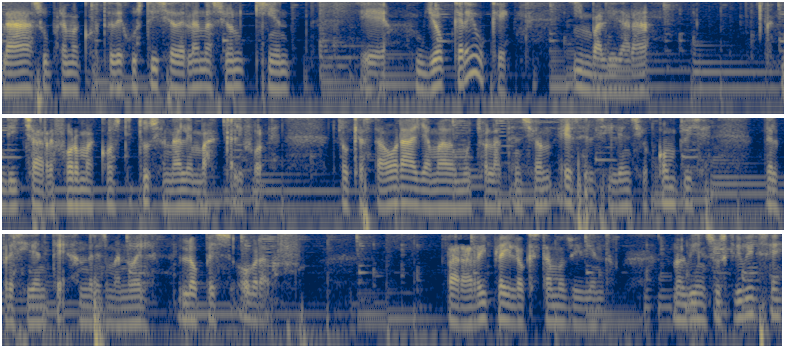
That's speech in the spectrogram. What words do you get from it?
la Suprema Corte de Justicia de la Nación, quien eh, yo creo que invalidará dicha reforma constitucional en Baja California. Lo que hasta ahora ha llamado mucho la atención es el silencio cómplice del presidente Andrés Manuel López Obrador. Para replay lo que estamos viviendo. No olviden suscribirse.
